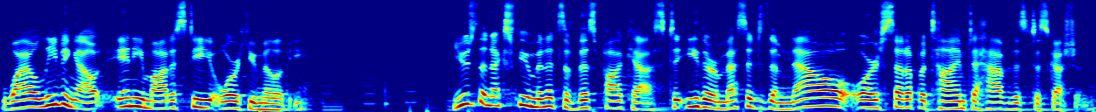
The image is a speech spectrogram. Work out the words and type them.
while leaving out any modesty or humility. Use the next few minutes of this podcast to either message them now or set up a time to have this discussion.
